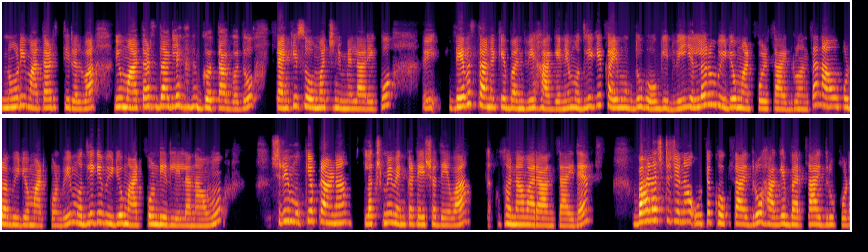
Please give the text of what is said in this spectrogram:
ನೋಡಿ ಮಾತಾಡ್ತಿರಲ್ವಾ ನೀವು ಮಾತಾಡ್ಸ್ದಾಗ್ಲೇ ನನಗ್ ಗೊತ್ತಾಗೋದು. ಥ್ಯಾಂಕ್ ಯು ಸೋ ಮಚ್ ನಿಮ್ಮೆಲ್ಲರಿಗೂ. ದೇವಸ್ಥಾನಕ್ಕೆ ಬಂದ್ವಿ ಹಾಗೇನೆ, ಮೊದ್ಲಿಗೆ ಕೈ ಮುಗ್ದು ಹೋಗಿದ್ವಿ. ಎಲ್ಲರೂ ವಿಡಿಯೋ ಮಾಡ್ಕೊಳ್ತಾ ಇದ್ರು ಅಂತ ನಾವು ಕೂಡ ವಿಡಿಯೋ ಮಾಡ್ಕೊಂಡ್ವಿ. ಮೊದ್ಲಿಗೆ ವಿಡಿಯೋ ಮಾಡ್ಕೊಂಡಿರ್ಲಿಲ್ಲ ನಾವು. ಶ್ರೀ ಮುಖ್ಯ ಪ್ರಾಣ ಲಕ್ಷ್ಮೀ ವೆಂಕಟೇಶ ದೇವ ಹೊನ್ನಾವರ ಅಂತ ಇದೆ. ಬಹಳಷ್ಟು ಜನ ಊಟಕ್ಕೆ ಹೋಗ್ತಾ ಇದ್ರು ಹಾಗೆ ಬರ್ತಾ ಇದ್ರು ಕೂಡ.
